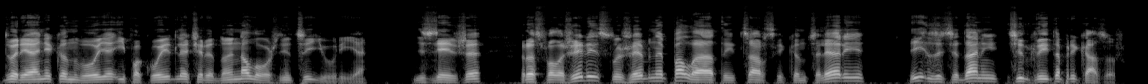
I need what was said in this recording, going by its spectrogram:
дворяне конвоя и покои для очередной наложницы Юрия. Здесь же расположили служебные палаты царской канцелярии и заседаний синклита приказов.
